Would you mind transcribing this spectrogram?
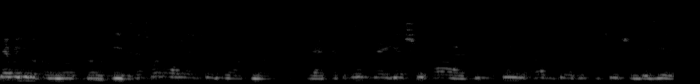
never give up on those, those either. That's one thing I want to encourage you all to know. That at the end of the day, yes, you are the queen of your institution, but yet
